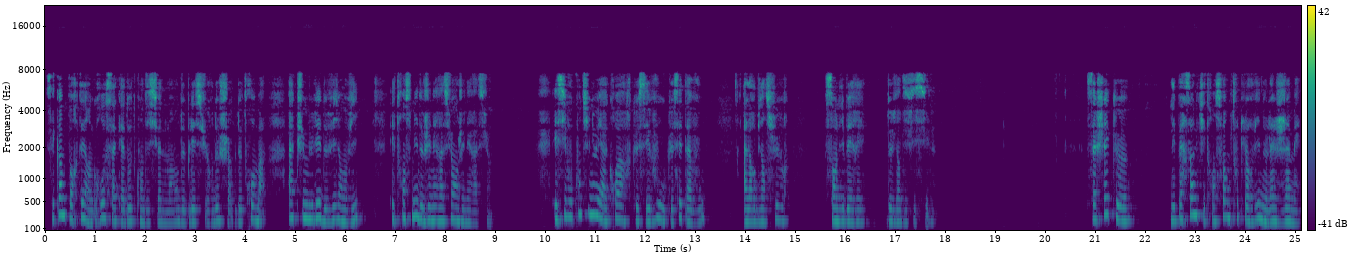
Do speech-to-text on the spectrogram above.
C'est comme porter un gros sac à dos de conditionnement, de blessures, de chocs, de traumas, accumulés de vie en vie et transmis de génération en génération. Et si vous continuez à croire que c'est vous ou que c'est à vous, alors bien sûr, s'en libérer devient difficile. Sachez que les personnes qui transforment toute leur vie ne lâchent jamais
